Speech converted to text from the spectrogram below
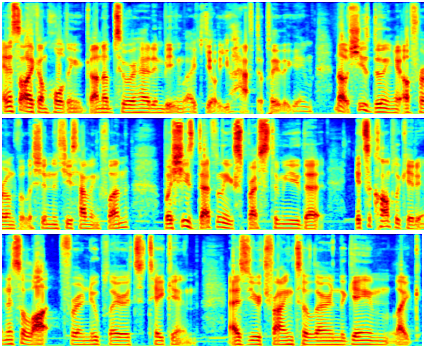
And it's not like I'm holding a gun up to her head and being like, yo, you have to play the game. No, she's doing it of her own volition and she's having fun. But she's definitely expressed to me that it's a complicated and it's a lot for a new player to take in as you're trying to learn the game like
